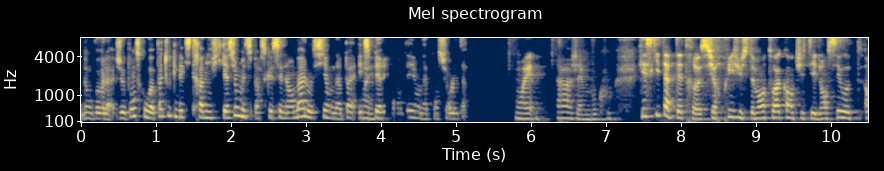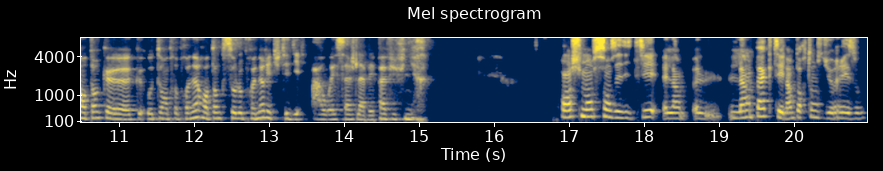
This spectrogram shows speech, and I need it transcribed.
donc voilà, je pense qu'on voit pas toutes les petites ramifications, mais c'est parce que c'est normal aussi, on n'a pas expérimenté, on apprend sur le tas. Ouais, ah, j'aime beaucoup. Qu'est-ce qui t'a peut-être euh, surpris justement, toi, quand tu t'es lancé en tant qu'auto-entrepreneur, en tant que solopreneur, et tu t'es dit, ah ouais, ça, je ne l'avais pas vu venir? Franchement, sans hésiter, l'impact et l'importance du réseau.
